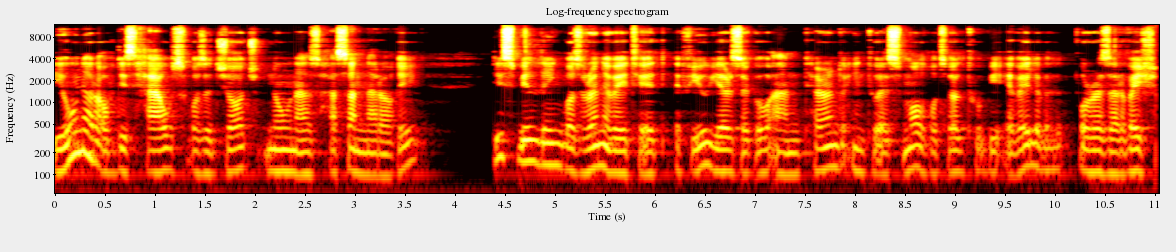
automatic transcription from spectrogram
The owner of this house was a judge known as Hassan Naraqi. This building was renovated a few years ago and turned into a small hotel to be available for reservation.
